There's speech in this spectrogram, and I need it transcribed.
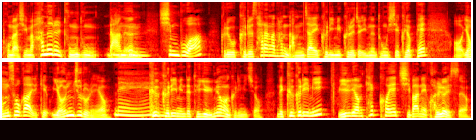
보면 아시면 하늘을 둥둥 나는 음. 신부와 그리고 그를 사랑한 한 남자의 그림이 그려져 있는 동시에 그 옆에 어, 염소가 이렇게 연주를 해요. 네. 그 그림인데 되게 유명한 그림이죠. 근데 그 그림이 윌리엄 테커의 집안에 걸려 있어요.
